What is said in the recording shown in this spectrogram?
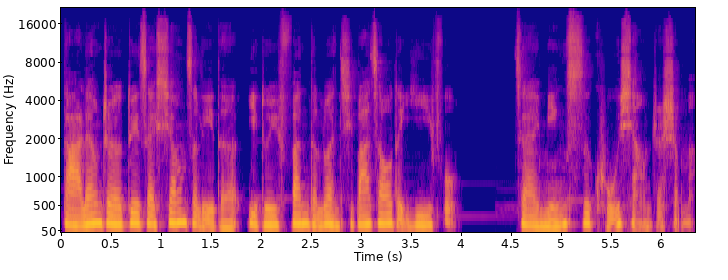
打量着堆在箱子里的一堆翻得乱七八糟的衣服，在冥思苦想着什么，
